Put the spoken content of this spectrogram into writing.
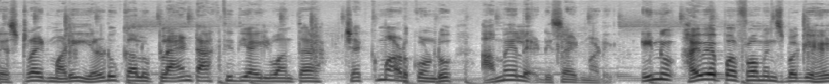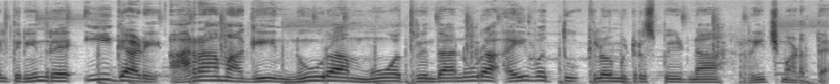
ಟೆಸ್ಟ್ ರೈಡ್ ಮಾಡಿ ಎರಡು ಕಾಲು ಪ್ಲಾಂಟ್ ಆಗ್ತಿದ್ಯಾ ಇಲ್ವಾ ಅಂತ ಚೆಕ್ ಮಾಡಿಕೊಂಡು ಆಮೇಲೆ ಡಿಸೈಡ್ ಮಾಡಿ. ಇನ್ನು ಹೈವೇ ಪರ್ಫಾರ್ಮೆನ್ಸ್ ಬಗ್ಗೆ ಹೇಳ್ತೀನಿ ಅಂದ್ರೆ ಈ ಗಾಡಿ ಆರಾಮಾಗಿ ನೂರ ಮೂವತ್ತರಿಂದ ನೂರ ಐವತ್ತು ಕಿಲೋಮೀಟರ್ ಸ್ಪೀಡ್ನ ರೀಚ್ ಮಾಡುತ್ತೆ.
